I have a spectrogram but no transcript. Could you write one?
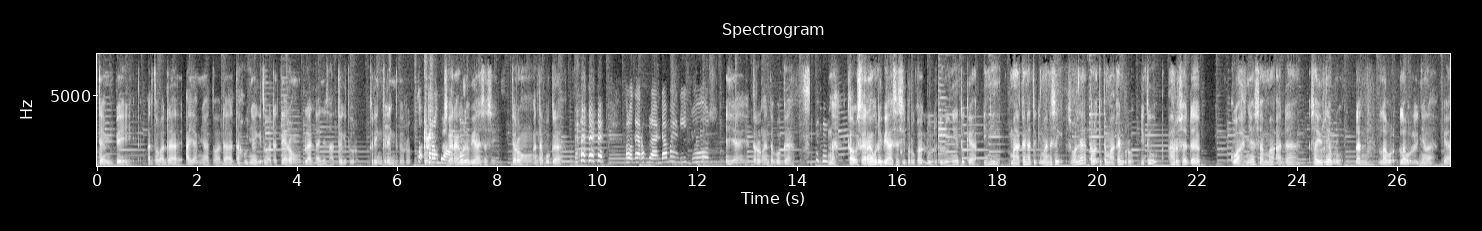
tempe atau ada ayamnya atau ada tahunya gitu ada terong Belandanya satu gitu bro, kering-kering gitu bro. Kok terong Belanda? Sekarang udah biasa sih, terong antaboga. Kalau terong Belanda mah yang di jus. Iya ya terong antaboga. Nah kalau sekarang udah biasa sih bro. Kalau dulu dulunya itu kayak ini makan atau gimana sih? Soalnya kalau kita makan bro itu harus ada kuahnya sama ada sayurnya bro dan lauk lauknya lah ya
